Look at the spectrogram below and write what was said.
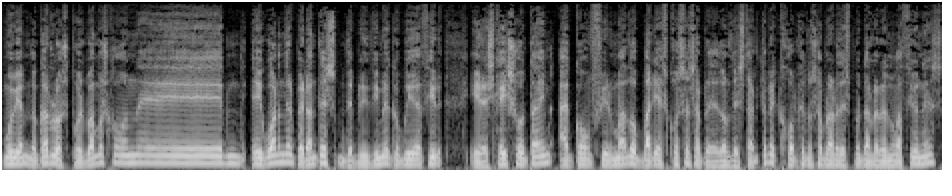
Muy bien, don Carlos, pues vamos con eh, eh, Warner, pero antes de principio que voy a decir, el Sky Showtime ha confirmado varias cosas alrededor de Star Trek. Jorge nos hablará después de las renovaciones,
